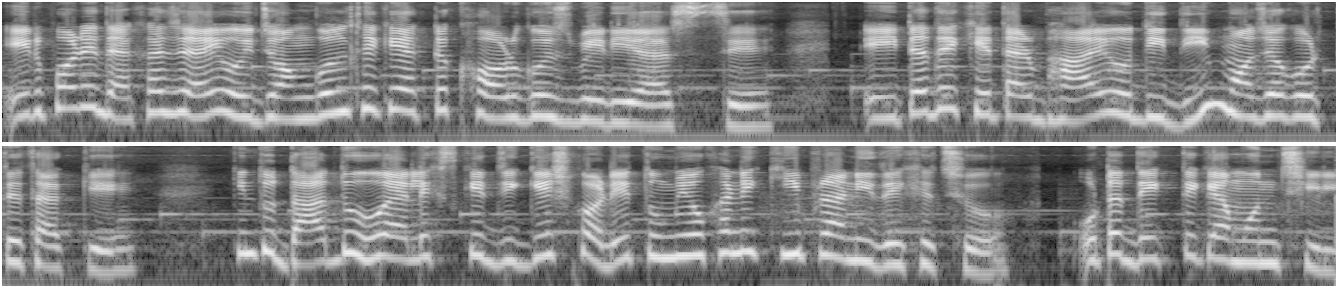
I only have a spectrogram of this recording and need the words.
এরপরে দেখা যায় ওই জঙ্গল থেকে একটা খরগোশ বেরিয়ে আসছে। এইটা দেখে তার ভাই ও দিদি মজা করতে থাকে। কিন্তু দাদু অ্যালেক্সকে জিজ্ঞেস করে, তুমি ওখানে কি প্রাণী দেখেছ? ওটা দেখতে কেমন ছিল?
